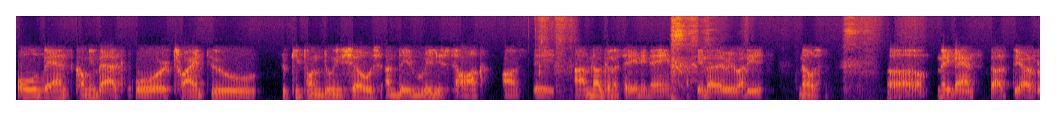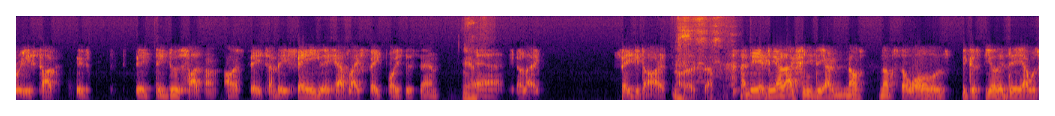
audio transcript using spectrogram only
old bands coming back or trying to to keep on doing shows, and they really suck on stage. I'm not gonna say any names. I think that everybody knows uh, many bands that they are really suck. They they, they do songs on, on the stage and they fake. They have like fake voices and Yeah. and you know like fake guitars and all that stuff. And they they are actually they are not not so old because the other day I was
